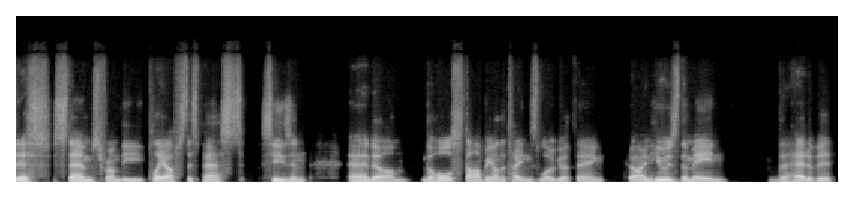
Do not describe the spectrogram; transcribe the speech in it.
This stems from the playoffs this past season and um, the whole stomping on the Titans logo thing. Uh, and he was the main, the head of it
